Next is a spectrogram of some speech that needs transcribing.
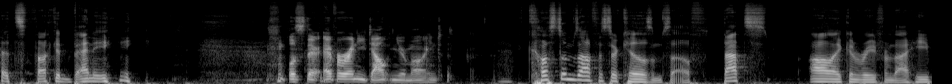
it's fucking Benny. Was there ever any doubt in your mind? Customs officer kills himself. That's all I can read from that. He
